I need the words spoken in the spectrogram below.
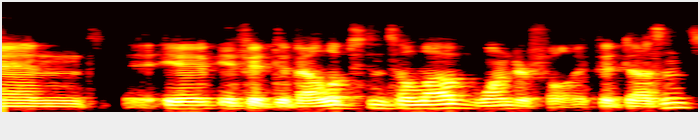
and if, if, it develops into love wonderful if it doesn't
